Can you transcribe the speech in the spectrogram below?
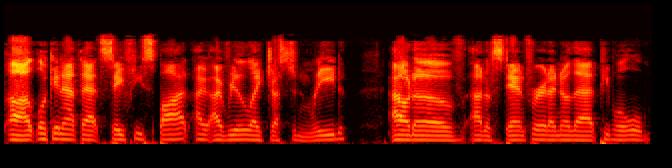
uh, looking at that safety spot, I, I really like Justin Reid out of out of Stanford. I know that people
